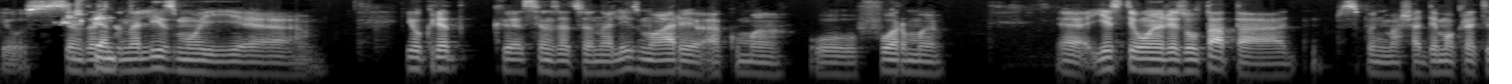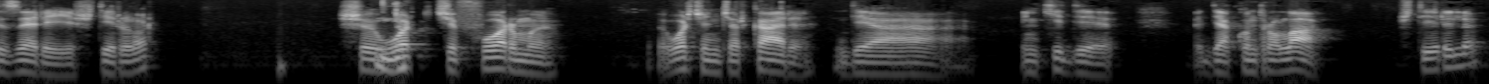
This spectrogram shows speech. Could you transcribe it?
Eu senzaționalismul e... Eu cred că senzaționalismul are acum o formă este un rezultat a, să spunem așa, democratizării știrilor și da. orice formă, orice încercare de a închide, de a controla știrile,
